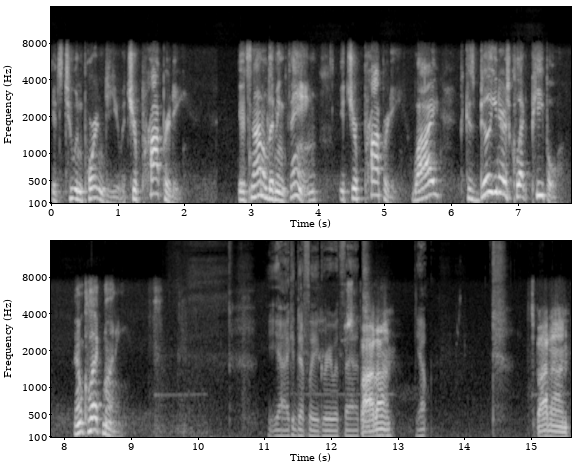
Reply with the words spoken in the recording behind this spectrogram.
It's too important to you. It's your property. It's not a living thing, it's your property. Why? Because billionaires collect people, they don't collect money. yeah, I can definitely agree with that. Spot on. Yep. Spot on.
